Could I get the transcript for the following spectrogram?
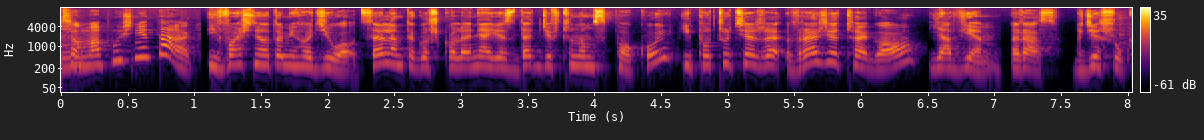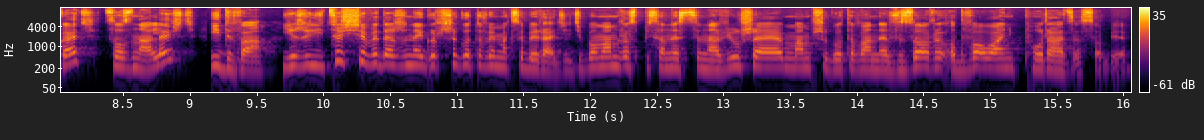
co ma pójść nie tak? I właśnie o to mi chodziło. Celem tego szkolenia jest dać dziewczynom spokój i poczucie, że w razie czego ja wiem, raz, gdzie szukać, co znaleźć i dwa, jeżeli coś się wydarzy najgorszego, to wiem, jak sobie radzić, bo mam rozpisane scenariusze, mam przygotowane wzory odwołań, poradzę sobie.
